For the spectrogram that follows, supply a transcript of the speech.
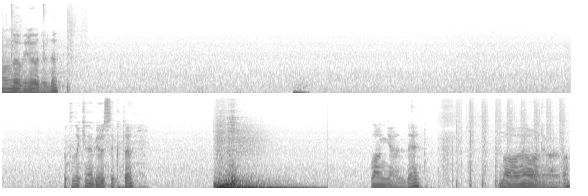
Onu da biri öldürdü. Çatıdakine biri sıktı. Lan geldi. Daha ne vardı galiba.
